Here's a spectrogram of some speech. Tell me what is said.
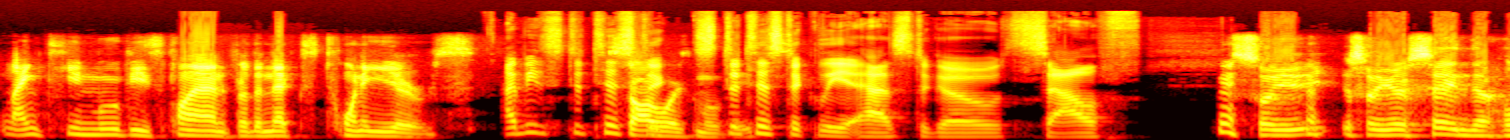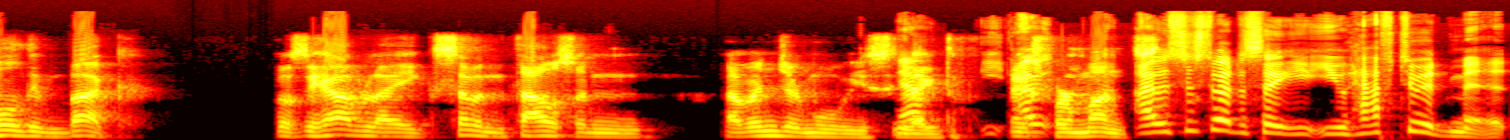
19 movies planned for the next 20 years. I mean, statistic, Star Wars statistically, it has to go south. so you so you're saying they're holding back because they have like seven thousand Avenger movies in Now, like the next I- four months. I was just about to say, you, you have to admit,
